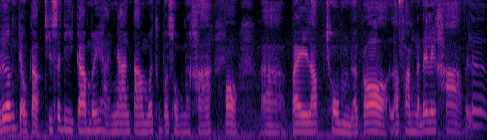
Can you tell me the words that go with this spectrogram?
เรื่องเกี่ยวกับทฤษฎีการบริหารงานตามวัตถุประสงค์นะคะ ก็ไปรับชมแล้วก็รับฟังกันได้เลยค่ะ ไปเลย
